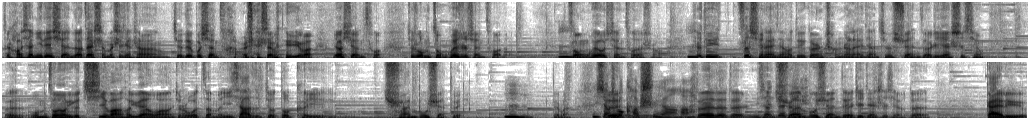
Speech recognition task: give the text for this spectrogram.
就好像你得选择在什么事情上绝对不选错，而在什么地方要选错，就是我们总会是选错的，总会有选错的时候。其实对于咨询来讲和对于个人成长来讲，其实选择这件事情，呃，我们总有一个期望和愿望，就是我怎么一下子就都可以全部选对，嗯，对吧？你小时候考试一样哈。对对对，你想全部选对这件事情，对。概率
